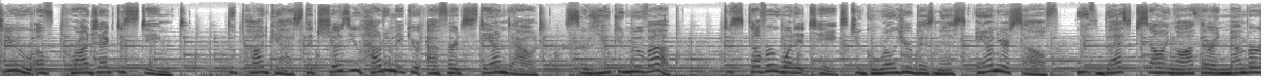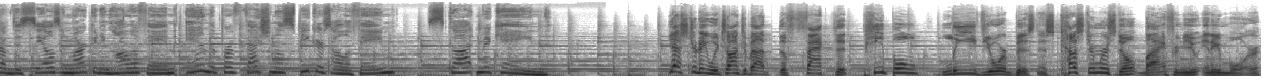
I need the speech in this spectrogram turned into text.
two of Project Distinct, the podcast that shows you how to make your efforts stand out so you can move up. Discover what it takes to grow your business and yourself with best selling author and member of the Sales and Marketing Hall of Fame and the Professional Speakers Hall of Fame, Scott McKain. Yesterday, we talked about the fact that people leave your business, customers don't buy from you anymore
